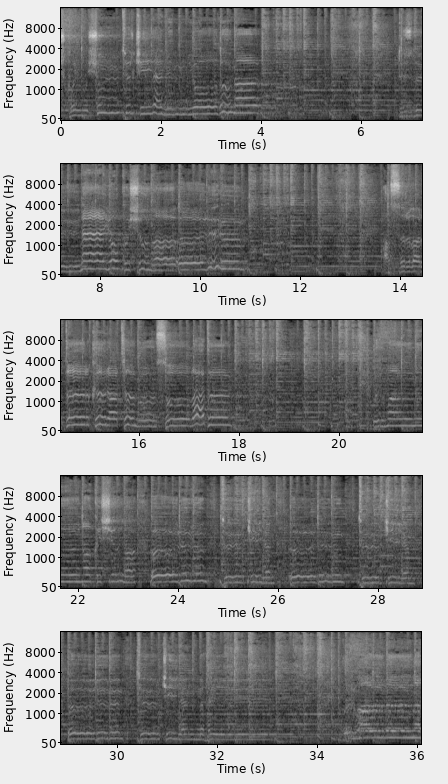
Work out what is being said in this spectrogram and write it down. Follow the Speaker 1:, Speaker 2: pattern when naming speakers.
Speaker 1: Taş koymuşum Türkiye'nin yoluna. Düzlüğüne yokuşuna ölürüm. Asırlardır kıratımı suladım. Irmağının akışına ölürüm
